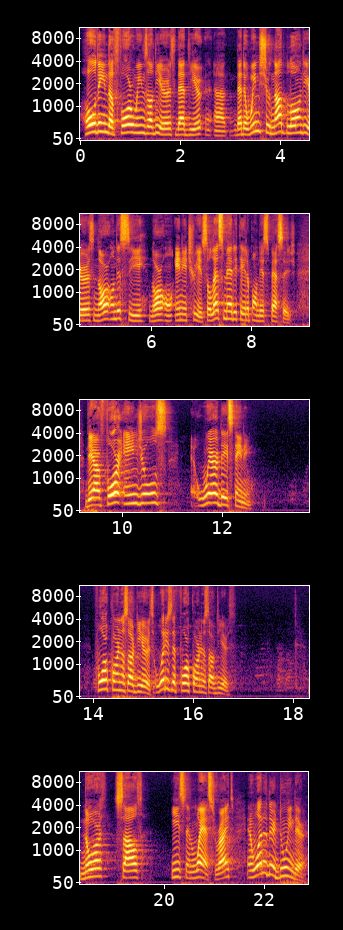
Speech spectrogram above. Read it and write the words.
holding the four winds of the earth, that the, uh, that the wind should not blow on the earth, nor on the sea, nor on any tree. So let's meditate upon this passage. There are four angels. Where are they standing? Four corners of the earth. What is the four corners of the earth? North, south, east, and west, right? And what are they doing there?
